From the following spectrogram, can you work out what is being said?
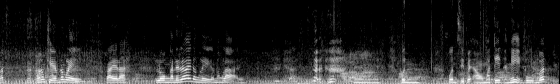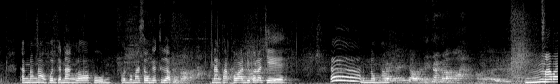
วัดเพราะน้องเค็มน้องแหล่ไปละลงกันได้เลยน้องแหล่กับน้องหล่านี่เพิ่นเพิ่นสิไปเอามาติดอันนี้ปูนเบิดทั้งน้องๆเพิ่นก็นั่งรอปูนเพิ่นบ่มาส่งจักเทื่อบุนั่งพักผ่อนอยู่คนละเจเออหนุ่มๆเฮา อืมมาไว้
